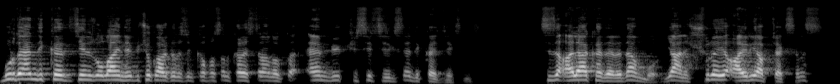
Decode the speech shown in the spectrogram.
Burada en dikkat edeceğiniz olay ne? Birçok arkadaşın kafasını karıştıran nokta en büyük kesir çizgisine dikkat edeceksiniz. Size alakadar eden bu. Yani şurayı ayrı yapacaksınız.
